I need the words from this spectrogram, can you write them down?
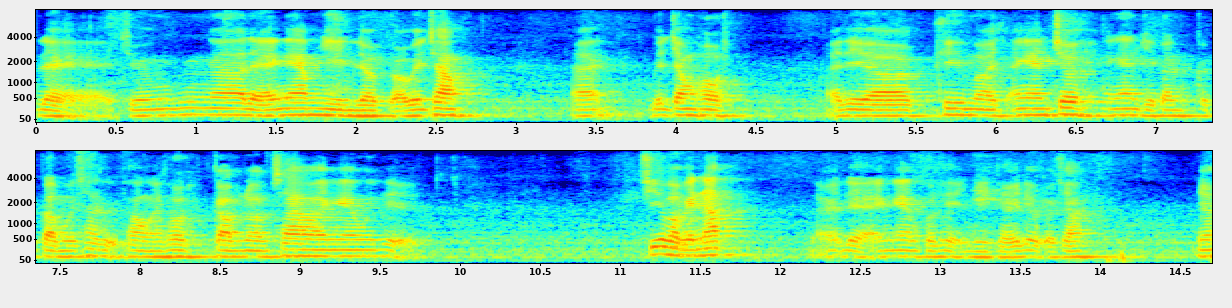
để chúng à, để anh em nhìn được ở bên trong. Đấy, bên trong hột. Đấy thì uh, khi mà anh em chơi anh em chỉ cần cầm cái sạc dự phòng này thôi. Cầm làm sao anh em có thể chĩa vào cái nắp. Đấy, để anh em có thể nhìn thấy được ở trong nhé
